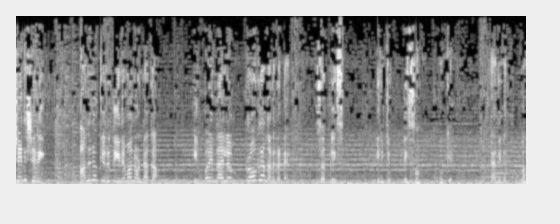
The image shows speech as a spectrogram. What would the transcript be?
ശരി ശരി. അതിനൊക്കെ ഒരു തീരുമാനം ഉണ്ടാക്കാം. ഇപ്പൊ എന്തായാലും പ്രോഗ്രാം നടക്കട്ടെ. സർ പ്ലീസ് ഇരിക്കും. പ്ലീസ് ഓക്കെ രാധിക വാ.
